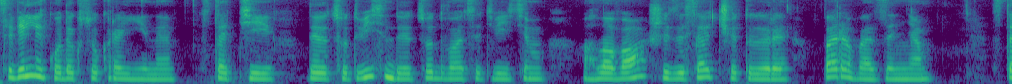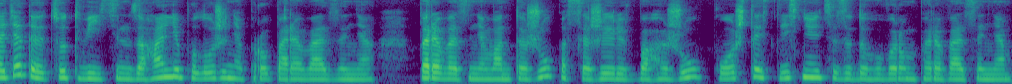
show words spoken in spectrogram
Цивільний кодекс України, статті 908-928, глава 64. Перевезення. Стаття 908. Загальні положення про перевезення. Перевезення вантажу, пасажирів, багажу, пошти здійснюється за договором перевезення.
